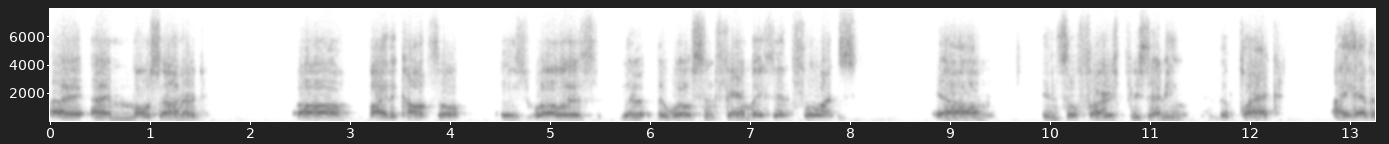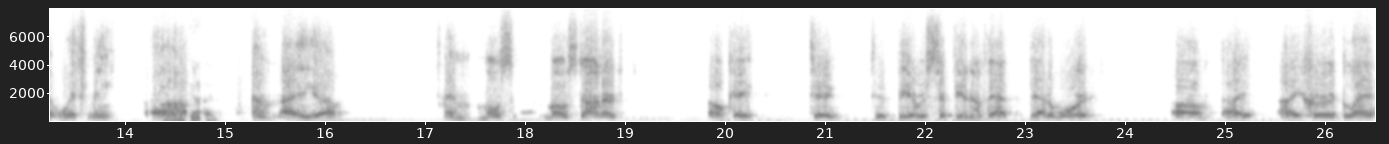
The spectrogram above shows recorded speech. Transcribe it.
I, I'm most honored uh, by the council as well as the, the Wilson family's influence um, insofar as presenting the plaque. I have it with me. Oh, Uh, good. I uh, am most most honored. Okay, to to be a recipient of that that award. Um, I I heard Lan-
